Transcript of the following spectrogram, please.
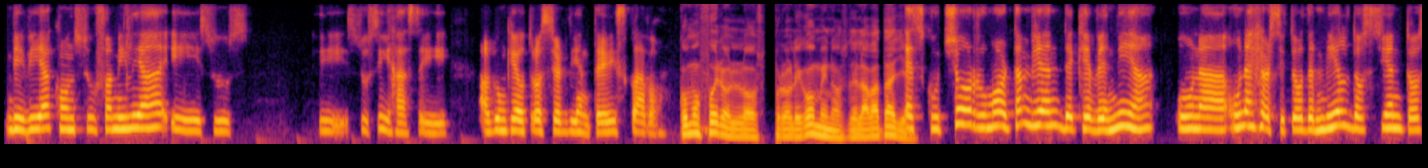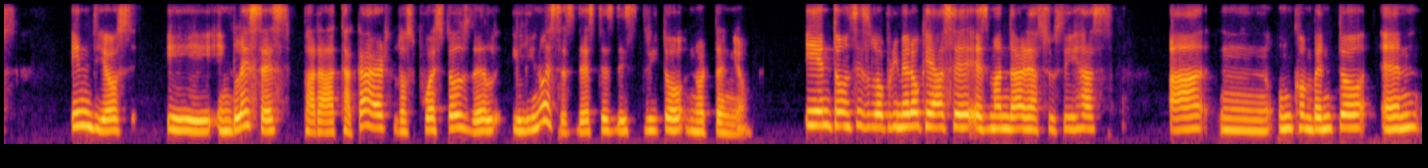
vivía con su familia y sus, y sus hijas y algún que otro serviente esclavo. ¿Cómo fueron los prolegómenos de la batalla? Escuchó rumor también de que venía una, un ejército de 1.200 indios y ingleses para atacar los puestos del Illinois, de este distrito norteño. Y entonces lo primero que hace es mandar a sus hijas a mm, un convento en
